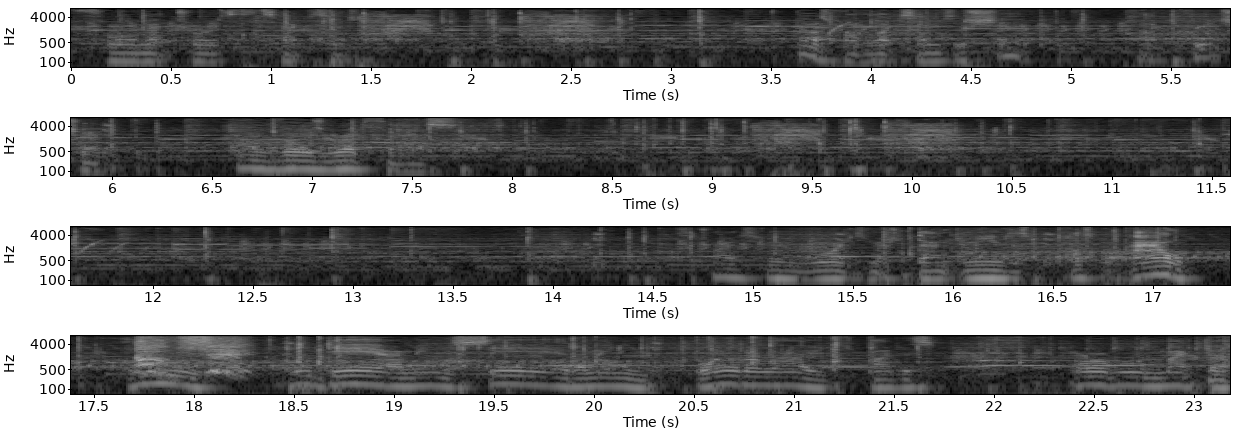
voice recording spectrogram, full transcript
Four Metroids detected. That was probably like Samus's ship. That creature. One of those red things. Avoid as much dank memes as possible. Ow! Oh shit! Oh dear, I'm being seared, I'm being boiled alive by this horrible magma.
